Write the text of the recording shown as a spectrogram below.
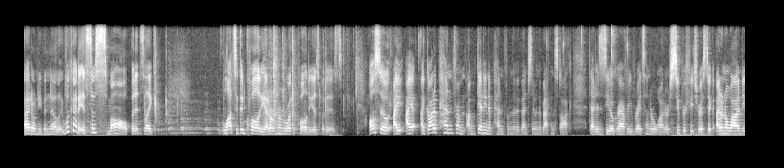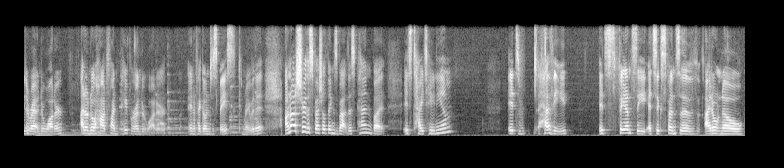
I don't even know. Like, look at it, it's so small, but it's like lots of good quality. I don't remember what the quality is, but it is. Also, I, I, I, got a pen from, I'm getting a pen from them eventually when they're back in stock. That is zero gravity, writes underwater, super futuristic. I don't know why I need to write underwater. I don't know how to find paper underwater. And if I go into space, can write with it. I'm not sure the special things about this pen, but it's titanium. It's heavy. It's fancy. It's expensive. I don't know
